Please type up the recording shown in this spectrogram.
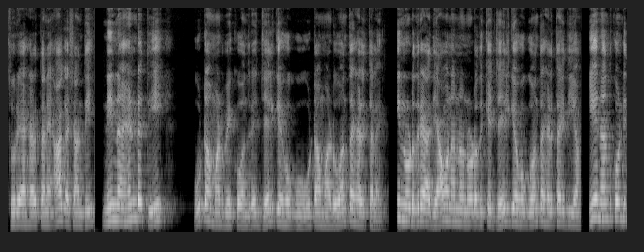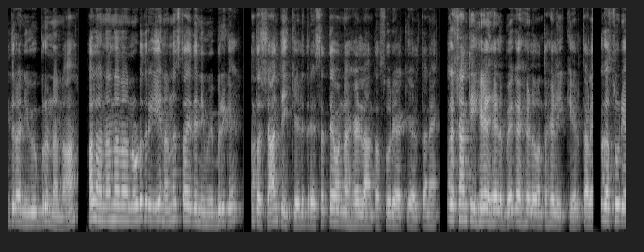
ಸೂರ್ಯ ಹೇಳ್ತಾನೆ. ಆಗ ಶಾಂತಿ, ನಿನ್ನ ಹೆಂಡತಿ ಊಟ ಮಾಡಬೇಕು ಅಂದ್ರೆ ಜೈಲ್ಗೆ ಹೋಗು, ಊಟ ಮಾಡು ಅಂತ ಹೇಳ್ತಾಳೆ. ನೀನ್ ನೋಡಿದ್ರೆ ಅದ್ ಯಾವನನ್ನ ನೋಡೋದಕ್ಕೆ ಜೈಲ್ಗೆ ಹೋಗು ಅಂತ ಹೇಳ್ತಾ ಇದೀಯಾ? ಏನ್ ಅಂದ್ಕೊಂಡಿದ್ದೀರಾ ನೀವಿಬ್ರು ನನ್ನ ಅಲ್ಲ, ನನ್ನನ್ನ ನೋಡಿದ್ರೆ ಏನ್ ಅನ್ನಿಸ್ತಾ ಇದೆ ನಿಮ್ಮಿಬ್ಬರಿಗೆ ಅಂತ ಶಾಂತಿ ಕೇಳಿದ್ರೆ ಸತ್ಯವನ್ನ ಹೇಳ ಅಂತ ಸೂರ್ಯ ಕೇಳ್ತಾನೆ. ಆಗ ಶಾಂತಿ ಹೇಳಿ, ಹೇಳು, ಬೇಗ ಹೇಳು ಅಂತ ಹೇಳಿ ಕೇಳ್ತಾಳೆ. ಆಗ ಸೂರ್ಯ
